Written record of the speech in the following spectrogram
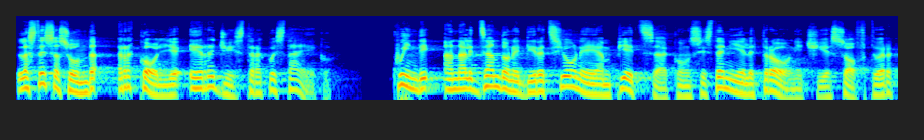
La stessa sonda raccoglie e registra questa eco. Quindi, analizzandone direzione e ampiezza con sistemi elettronici e software,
